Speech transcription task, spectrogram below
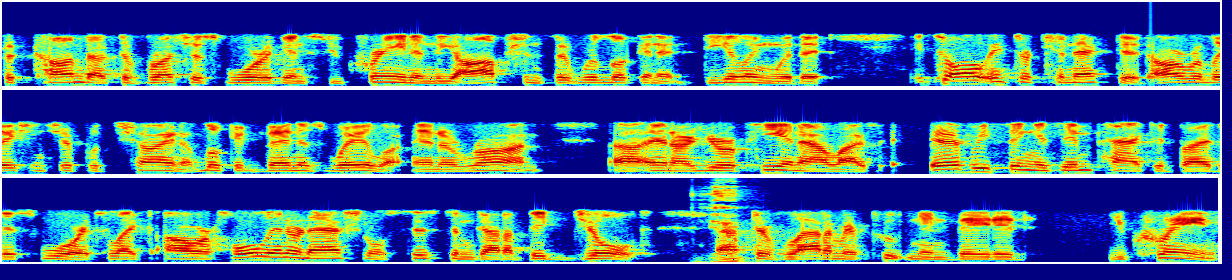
the conduct of Russia's war against Ukraine and the options that we're looking at dealing with it it's all interconnected. Our relationship with China, look at Venezuela and Iran uh, and our European allies. Everything is impacted by this war. It's like our whole international system got a big jolt yep. after Vladimir Putin invaded Ukraine.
